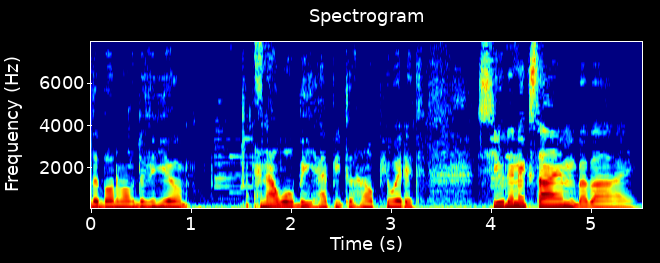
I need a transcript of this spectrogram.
the bottom of the video and I will be happy to help you with it. See you the next time. Bye bye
